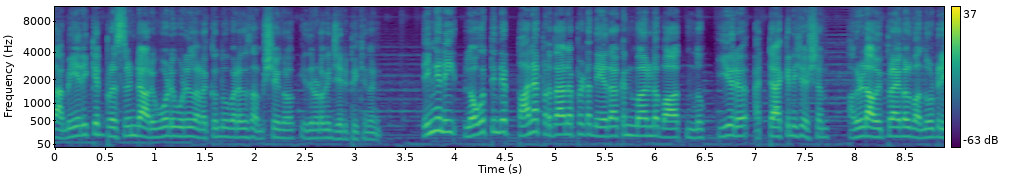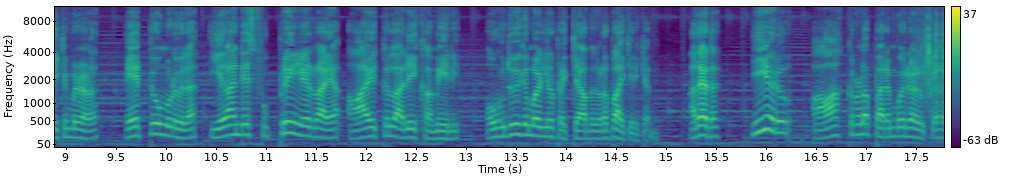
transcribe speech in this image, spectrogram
അത് അമേരിക്കൻ പ്രസിഡന്റ് അറിവോടുകൂടി നടക്കുന്നു പറയുന്ന സംശയങ്ങളും ഇതിനോടൊക്കെ ജനിപ്പിക്കുന്നുണ്ട്. ഇങ്ങനെ ലോകത്തിന്റെ പല പ്രധാനപ്പെട്ട നേതാക്കന്മാരുടെ ഭാഗത്തു നിന്നും ഈ ഒരു അറ്റാക്കിന് ശേഷം അവരുടെ അഭിപ്രായങ്ങൾ വന്നുകൊണ്ടിരിക്കുമ്പോഴാണ് ഏറ്റവും ഒടുവിൽ ഇറാന്റെ സുപ്രീം ലീഡറായ ആയത്തുൽ അലി ഖമീനി ഔദ്യോഗികമായിട്ടുള്ള പ്രഖ്യാപനം നടപ്പാക്കിയിരിക്കുന്നത്. അതായത് ഈ ഒരു ആക്രമണ പരമ്പരകൾക്ക്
